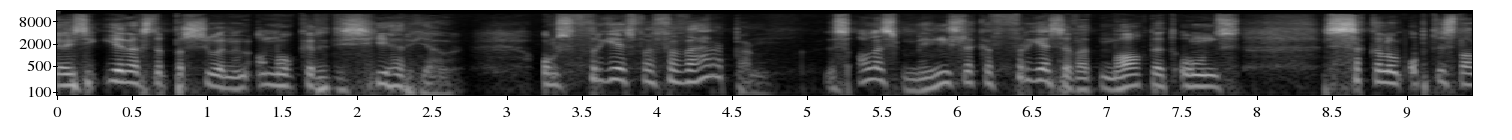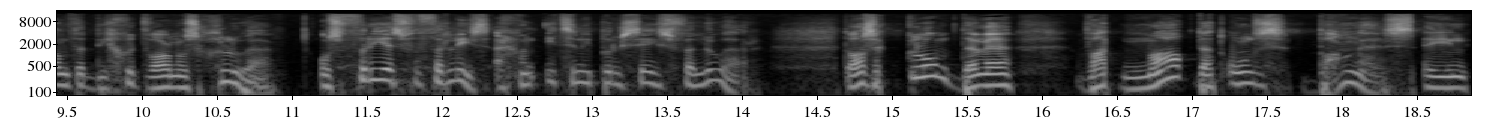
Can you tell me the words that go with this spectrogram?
jy is die enigste persoon en almal kritiseer jou. Ons vrees vir verwerping. Dis alles menslike vrese wat maak dat ons sukkel om op te staan vir die goed waarna ons glo. Ons vrees vir verlies. Ek gaan iets in die proses verloor. Daar's 'n klomp dinge wat maak dat ons bang is en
